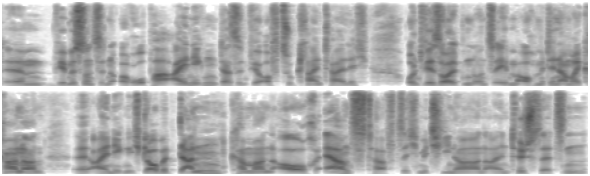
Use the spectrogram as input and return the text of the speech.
Ähm, wir müssen uns in Europa einigen, da sind wir oft zu kleinteilig und wir sollten uns eben auch mit den Amerikanern äh, einigen. Ich glaube, dann kann man auch ernsthaft sich mit China an einen Tisch setzen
